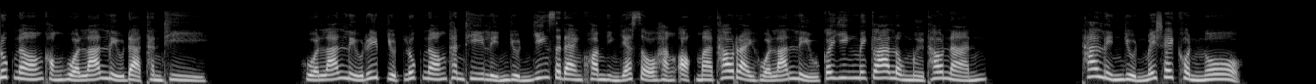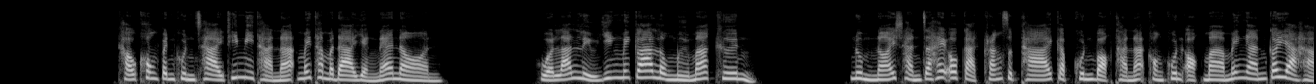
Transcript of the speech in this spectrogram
ลูกน้องของหัวล้านหลิวด่าทันที หัวล้านหลิวรีบหยุดลูกน้องทันทีหลินหยุนยิ่งแสดงความหยิ่งยโสหังออกมาเท่าไหร่หัวล้านหลิวก็ยิ่งไม่กล้าลงมือเท่านั้น ถ้าหลินหยุนไม่ใช่คนโง่ เขาคงเป็นคุณชายที่มีฐานะไม่ธรรมดาอย่างแน่นอน หัวล้านหลิวยิ่งไม่กล้าลงมือมากขึ้น หนุ่มน้อยฉันจะให้โอกาสครั้งสุดท้ายกับคุณบอกฐานะของคุณออกมาไม่งั้นก็อย่าหา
